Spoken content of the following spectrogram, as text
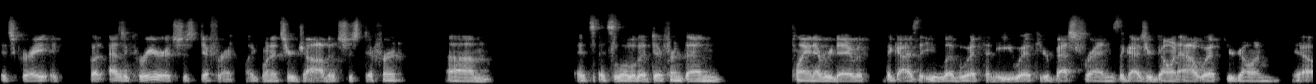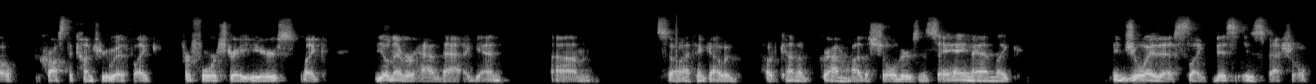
It's great, but as a career, it's just different. Like when it's your job, it's just different. Um, it's it's a little bit different than playing every day with the guys that you live with and eat with, your best friends, the guys you're going out with, you're going, you know, across the country with, like for four straight years. Like you'll never have that again. Um, so I think I would I would kind of grab him by the shoulders and say, "Hey, man, like enjoy this. Like this is special.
